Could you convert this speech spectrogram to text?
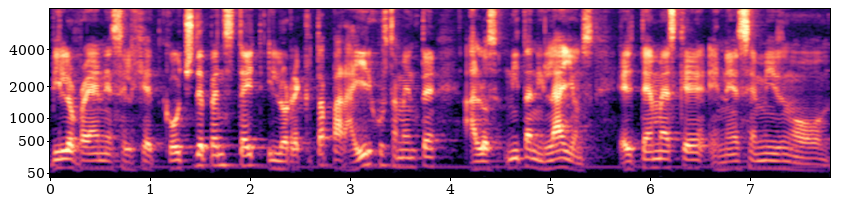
Bill O'Brien es el head coach de Penn State y lo recluta para ir justamente a los Nittany Lions. El tema es que en ese mismo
